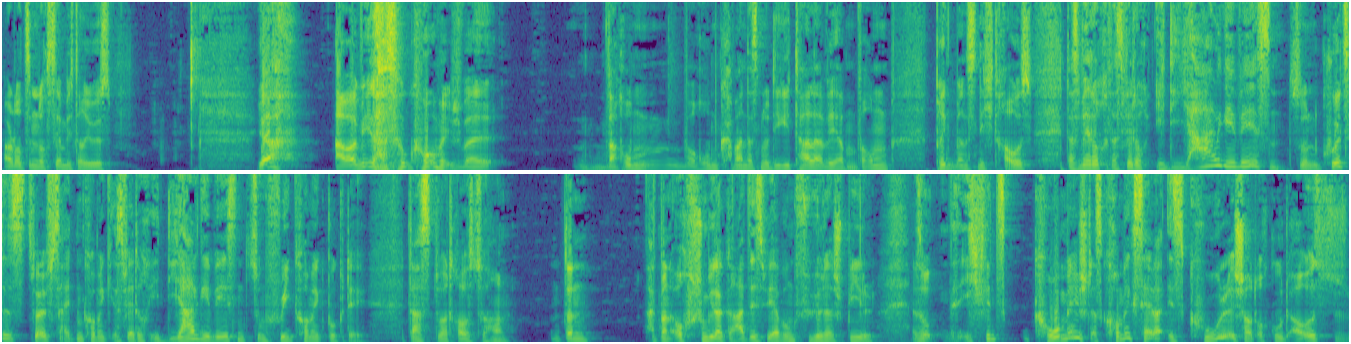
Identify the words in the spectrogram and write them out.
aber trotzdem noch sehr mysteriös. Ja, aber wieder so komisch, weil warum, warum kann man das nur digital erwerben? Warum bringt man es nicht raus? Das wäre doch, das wäre doch ideal gewesen. So ein kurzes zwölf Seiten Comic, es wäre doch ideal gewesen zum Free Comic Book Day, das dort rauszuhauen. Und dann hat man auch schon wieder gratis Werbung für das Spiel. Also ich find's komisch. Das Comic selber ist cool, es schaut auch gut aus,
